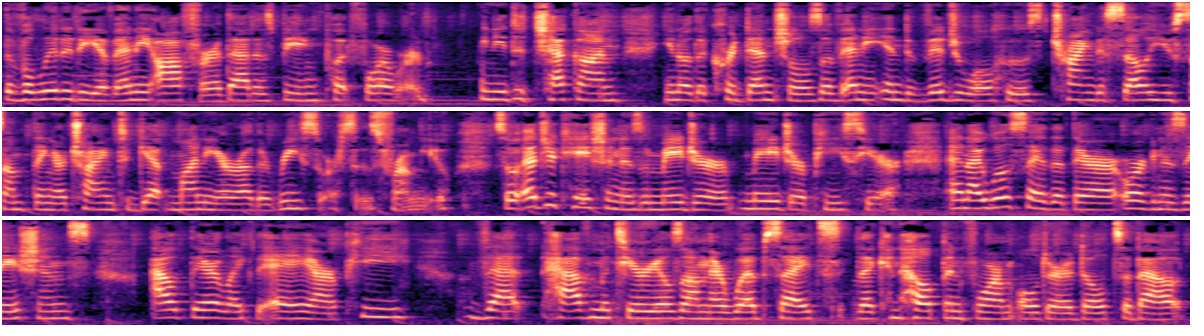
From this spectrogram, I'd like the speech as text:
the validity of any offer that is being put forward. You need to check on you know the credentials of any individual who's trying to sell you something or trying to get money or other resources from you. So education is a major major piece here. And i will say that there are organizations out there like the AARP that have materials on their websites that can help inform older adults about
